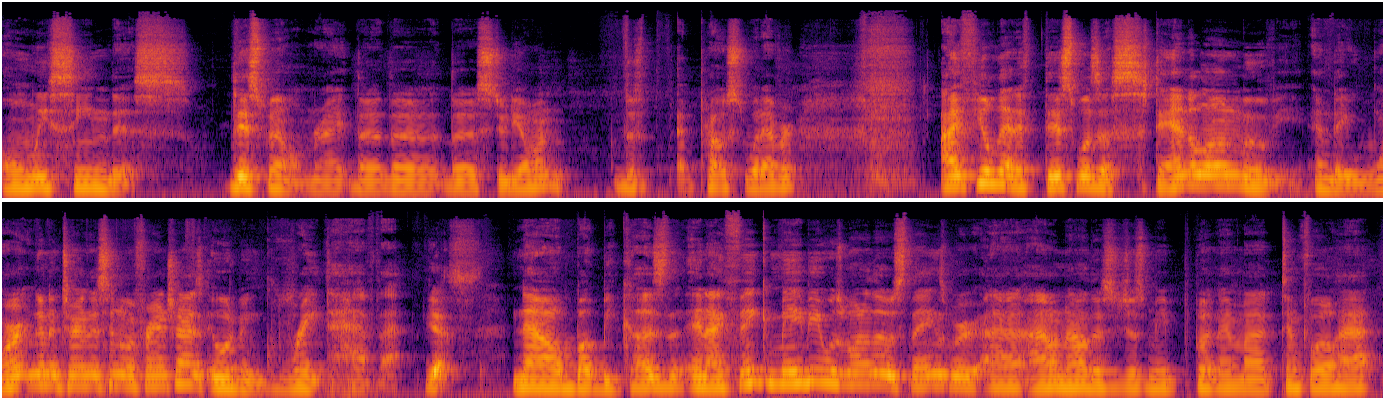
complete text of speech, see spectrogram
only seen this this film, right? The the the studio one, the post whatever. I feel that if this was a standalone movie and they weren't going to turn this into a franchise, it would have been great to have that. Yes. Now, but because, and I think maybe it was one of those things where I, I don't know. This is just me putting in my tinfoil hat.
